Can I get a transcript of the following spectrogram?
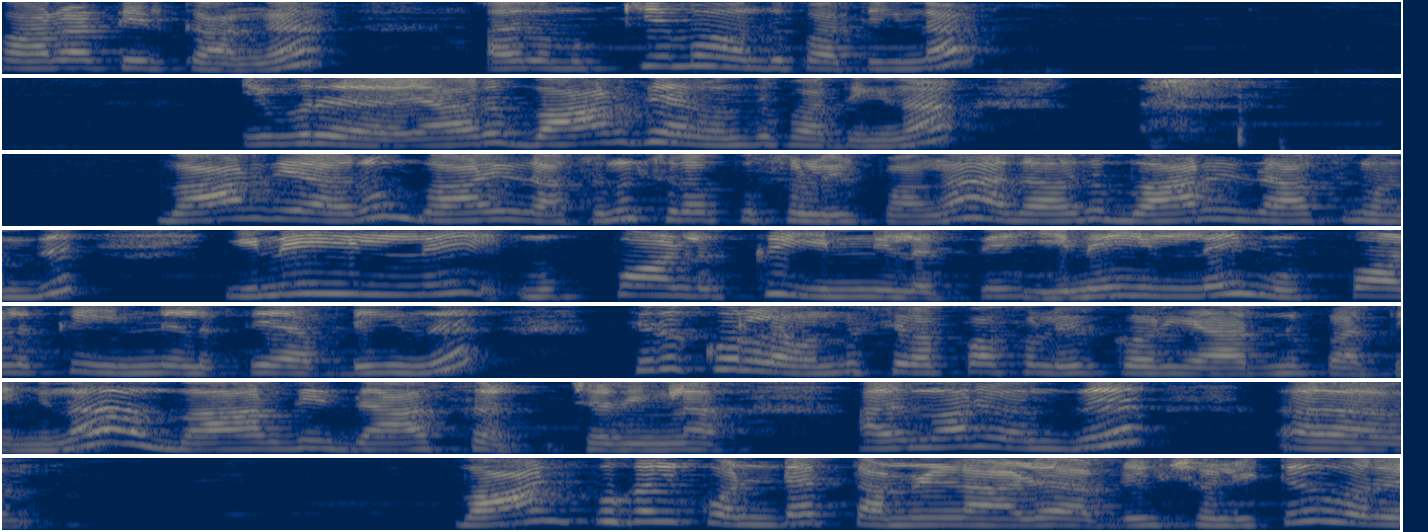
பாராட்டியிருக்காங்க. அதில் முக்கியமாக வந்து பார்த்தீங்கன்னா இவர் யாரும் பாரதியார் வந்து பார்த்தீங்கன்னா பாரதியாரும் பாரதிதாசனும் சிறப்பு சொல்லியிருப்பாங்க. அதாவது பாரதிதாசன் வந்து இணையில்லை முப்பாலுக்கு இந்நிலத்தை இணையில்லை முப்பாலுக்கு இந்நிலத்தை அப்படின்னு திருக்குறளை வந்து சிறப்பாக சொல்லியிருக்கவர் யாருன்னு பார்த்தீங்கன்னா பாரதிதாசன். சரிங்களா? அது மாதிரி வந்து வான்புகழ் கொண்ட தமிழ்நாடு அப்படின்னு சொல்லிட்டு ஒரு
